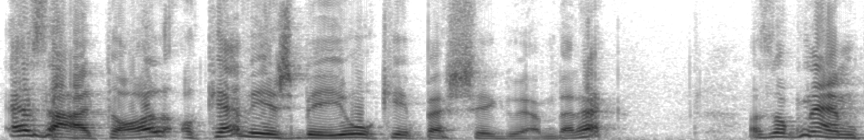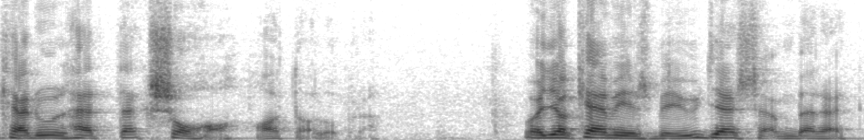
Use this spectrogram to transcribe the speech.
ezáltal a kevésbé jó képességű emberek azok nem kerülhettek soha hatalomra. Vagy a kevésbé ügyes emberek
